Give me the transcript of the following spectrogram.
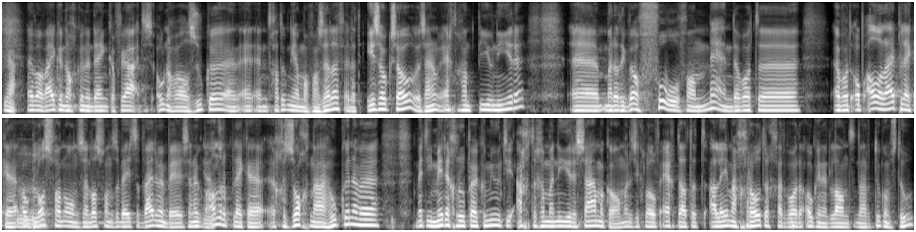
Ja. Hè, waar wij kunnen nog kunnen denken van ja, het is ook nog wel zoeken en, en, en het gaat ook niet allemaal vanzelf. En dat is ook zo. We zijn ook echt nog aan het pionieren. Maar dat ik wel voel van man, daar wordt, er wordt op allerlei plekken, Mm. ook los van ons en los van de bezig dat wij ermee bezig zijn, ook Ja. op andere plekken eh, gezocht naar hoe kunnen we met die middengroepen, community-achtige manieren samenkomen. Dus ik geloof echt dat het alleen maar groter gaat worden, ook in het land, naar de toekomst toe.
